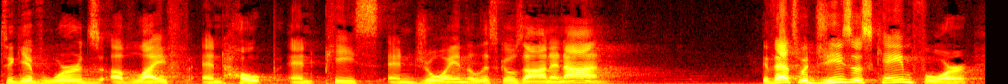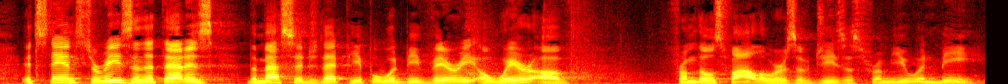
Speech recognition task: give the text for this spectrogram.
to give words of life and hope and peace and joy. And the list goes on and on. If that's what Jesus came for, it stands to reason that that is the message that people would be very aware of from those followers of Jesus, from you and me.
